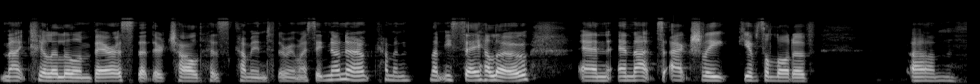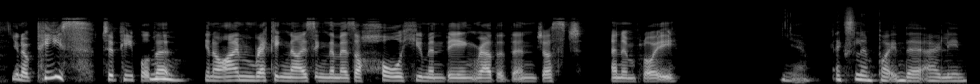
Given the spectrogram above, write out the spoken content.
might feel a little embarrassed that their child has come into the room. I say, no, no, come and let me say hello, and and that actually gives a lot of, um, you know, peace to people that mm. you know I'm recognizing them as a whole human being rather than just an employee. Yeah, excellent point there, Arlene.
